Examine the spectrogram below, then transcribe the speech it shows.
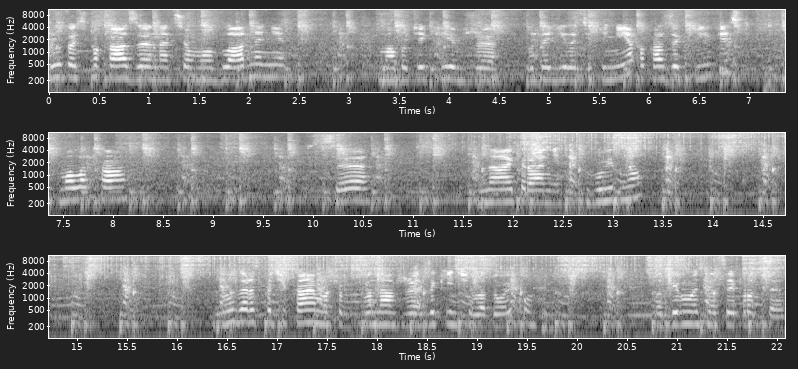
Тут ось показує на цьому обладнанні, мабуть, які вже подаїли, тільки ні, показує кількість молока. Все на екрані видно. Зараз почекаємо, щоб вона вже закінчила дойку. Подивимось на цей процес.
